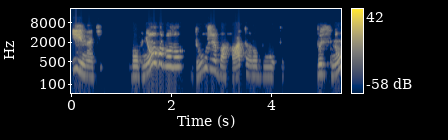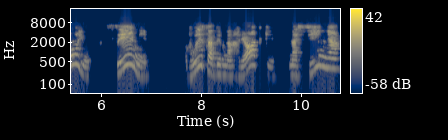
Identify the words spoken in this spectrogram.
іноді, бо в нього було дуже багато роботи. Весною Семі висадив на грядки насіння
